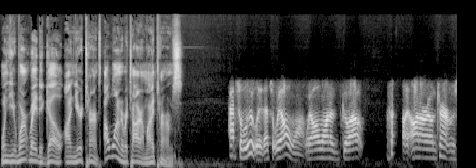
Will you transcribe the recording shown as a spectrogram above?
when you weren't ready to go on your terms. I wanted to retire on my terms. Absolutely. That's what we all want. We all want to go out on our own terms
